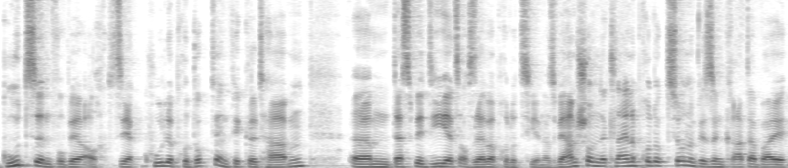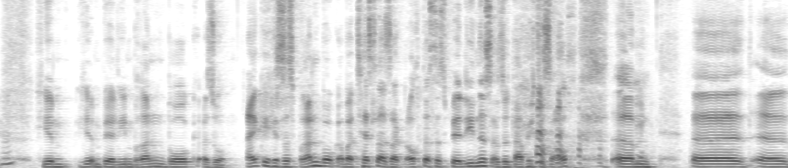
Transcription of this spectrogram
gut sind, wo wir auch sehr coole Produkte entwickelt haben, ähm, dass wir die jetzt auch selber produzieren. Also wir haben schon eine kleine Produktion und wir sind gerade dabei, mhm. hier, hier in Berlin-Brandenburg, also eigentlich ist es Brandenburg, aber Tesla sagt auch, dass es Berlin ist, also darf ich das auch. ähm, äh, äh,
